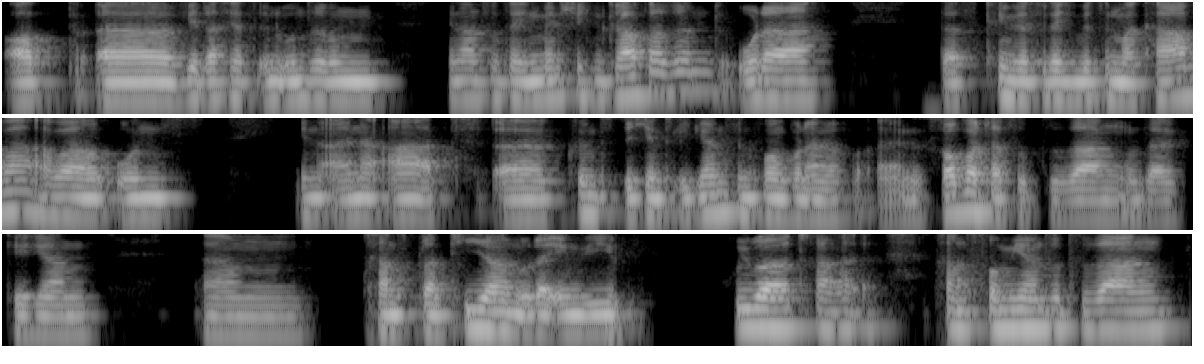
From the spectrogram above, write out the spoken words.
Ob äh, wir das jetzt in unserem, in Anführungszeichen, menschlichen Körper sind oder, das klingt jetzt vielleicht ein bisschen makaber, aber uns in eine Art äh, künstliche Intelligenz in Form von einer, eines Roboters sozusagen unser Gehirn ähm, transplantieren oder irgendwie rüber tra transformieren sozusagen,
